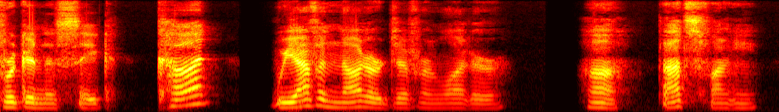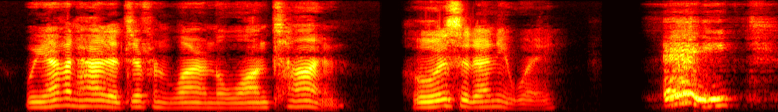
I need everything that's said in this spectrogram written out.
For goodness sake. Cut? We have another different letter. Huh, that's funny. We haven't had a different letter in a long time. Who is it anyway? H.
